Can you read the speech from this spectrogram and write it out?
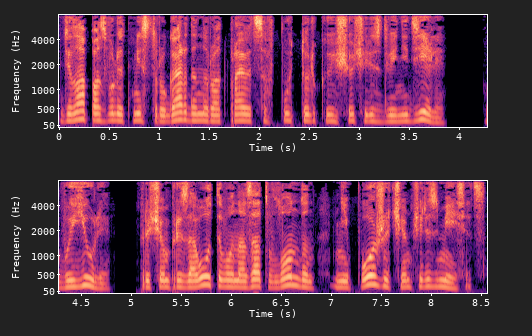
Дела позволят мистеру Гарденеру отправиться в путь только еще через две недели, в июле, причем призовут его назад в Лондон не позже, чем через месяц.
